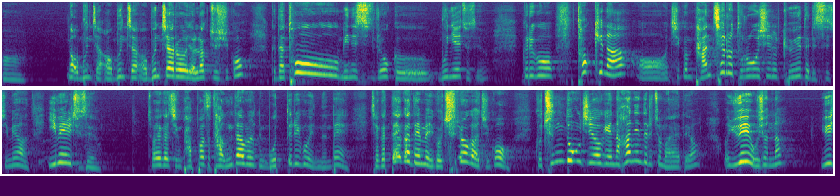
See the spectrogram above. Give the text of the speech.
어. 어 문자 어 문자 어 문자로 연락 주시고 그다음 토 미니스트리로 그 문의해 주세요. 그리고 터키나 어 지금 단체로 들어오실 교회들 있으시면 이메일 주세요. 저희가 지금 바빠서 다 응답을 못 드리고 있는데 제가 때가 되면 이걸 추려가지고 그 중동 지역에 있는 한인들이 좀 와야 돼요. 어, UAE 오셨나? UAE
